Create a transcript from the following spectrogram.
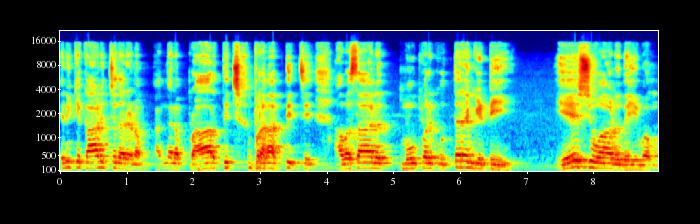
എനിക്ക് കാണിച്ചു തരണം. അങ്ങനെ പ്രാർത്ഥിച്ച് പ്രാർത്ഥിച്ച് അവസാന മൂപ്പർക്ക് ഉത്തരം കിട്ടി യേശുവാണ് ദൈവം.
